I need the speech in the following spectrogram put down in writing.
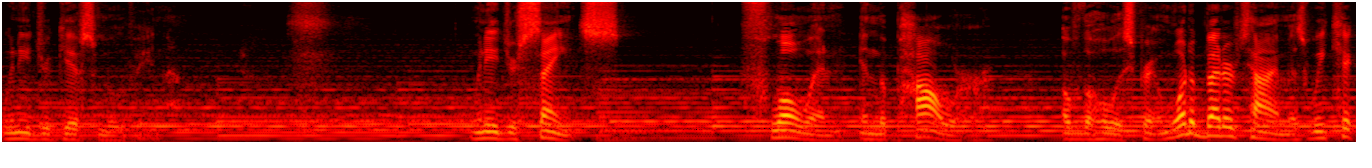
we need your gifts moving. We need your saints flowing in the power of the Holy Spirit. And what a better time as we kick,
